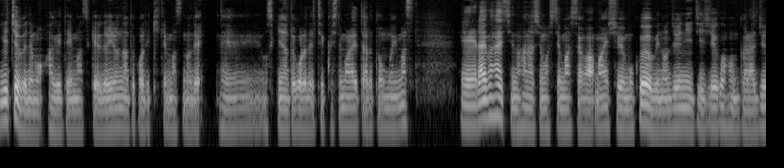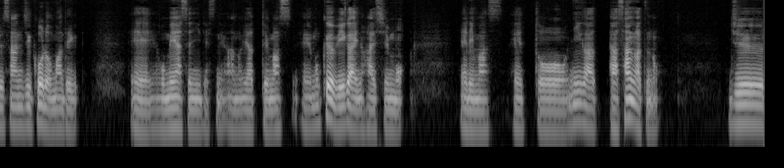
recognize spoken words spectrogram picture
ー、YouTube でも上げていますけれど、いろんなところで聞けますので、えー、お好きなところでチェックしてもらえたらと思います。えー、ライブ配信の話もしてましたが、毎週木曜日の12時15分から13時頃まで、え、を目安にですね、あの、やってます。え、木曜日以外の配信もやります。えっと、2月、あ、3月の16、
